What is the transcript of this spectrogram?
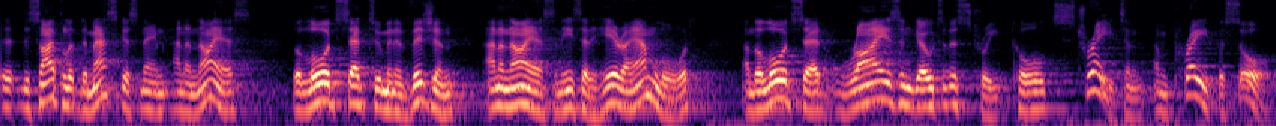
a disciple at Damascus named Ananias. The Lord said to him in a vision, Ananias, and he said, Here I am, Lord. And the Lord said, Rise and go to the street called Straight and, and pray for Saul.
